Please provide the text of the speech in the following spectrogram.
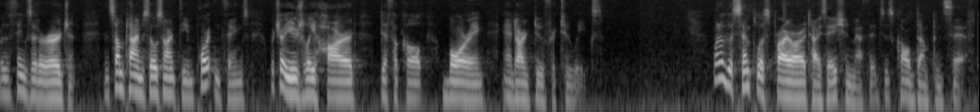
or the things that are urgent. And sometimes those aren't the important things, which are usually hard, difficult, boring, and aren't due for two weeks. One of the simplest prioritization methods is called dump and sift.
